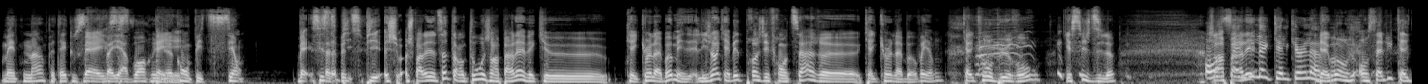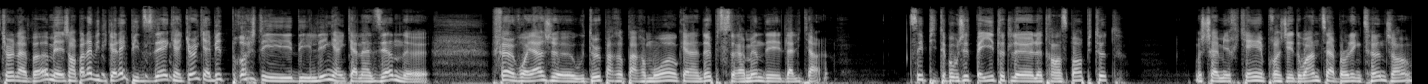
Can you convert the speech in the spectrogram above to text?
maintenant, peut-être aussi Ben, va y avoir une ben, compétition. Ben, c'est Ça Puis, je, je parlais de ça tantôt, j'en parlais avec euh, quelqu'un là-bas, mais les gens qui habitent proche des frontières, euh, quelqu'un là-bas, voyons, quelqu'un au bureau, qu'est-ce que je dis là? On J'en salue quelqu'un là-bas. Ben oui, on, on salue quelqu'un là-bas, mais j'en parlais avec des collègues puis ils disaient quelqu'un qui habite proche des, des lignes hein, canadiennes euh, fait un voyage euh, ou deux par, par mois au Canada puis tu te ramènes des, de la liqueur. Tu sais, puis t'es pas obligé de payer tout le, le transport puis tout. Moi, je suis américain, proche des douanes, tu sais, à Burlington, genre.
